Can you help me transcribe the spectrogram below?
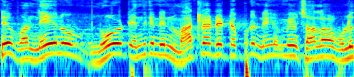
నేను నేను నోట్ ఎందుకంటే నేను మాట్లాడేటప్పుడు నేను మేము చాలా ఒళ్ళు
